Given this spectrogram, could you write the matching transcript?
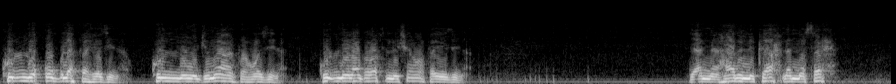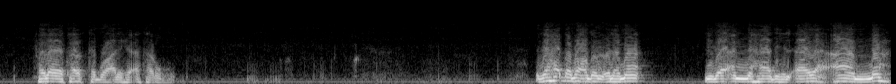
كل قبلة فهي زنا. كل جماع فهو زنا كل نظرة لشهوة فهي زنا. لأن هذا النكاح لم يصح فلا يترتب عليه أثره. ذهب بعض العلماء إلى أن هذه الآية عامة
